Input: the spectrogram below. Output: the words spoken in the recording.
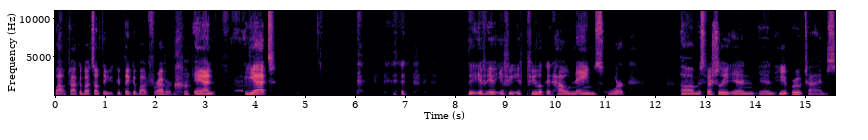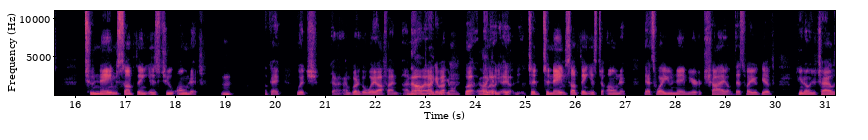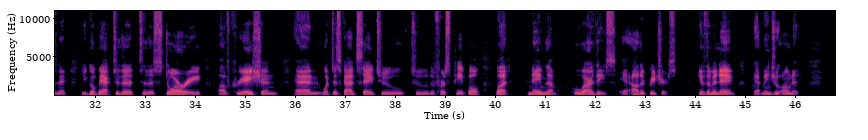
Wow, talk about something you could think about forever. and yet, the, if, if if you if you look at how names work, um, especially in in Hebrew times, to name something is to own it. Mm. Okay, which uh, I'm going to go way off on, on no, what talking like about. But like to to name something is to own it. That's why you name your child. That's why you give, you know, your child's name. You go back to the to the story of creation and what does God say to to the first people? But name them. Who are these other creatures? Give them a name. That means you own it.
